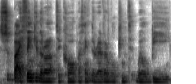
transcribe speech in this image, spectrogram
So, but I think in the run up to COP, I think the river will cont- will be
